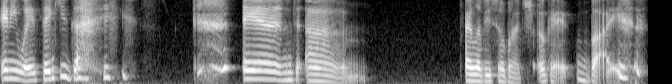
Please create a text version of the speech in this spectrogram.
Anyway, thank you guys. and um I love you so much. Okay, bye.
